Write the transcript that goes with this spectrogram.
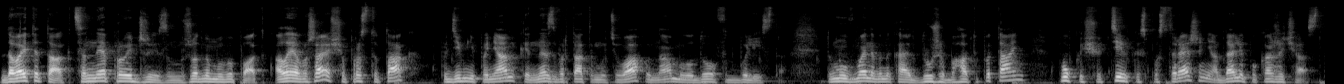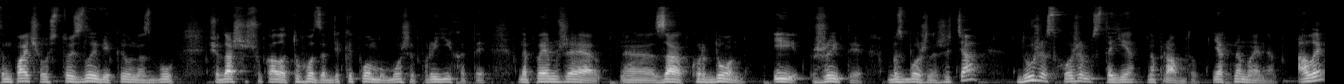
Давайте так, це не про еджизм в жодному випадку. Але я вважаю, що просто так. Подібні панянки не звертатимуть увагу на молодого футболіста. Тому в мене виникає дуже багато питань. Поки що тільки спостереження, а далі покаже час. Тим паче, ось той злив, який у нас був, що Даша шукала того, завдяки кому може приїхати на ПМЖ е, за кордон і жити безбожне життя, дуже схожим стає на правду, як на мене. Але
